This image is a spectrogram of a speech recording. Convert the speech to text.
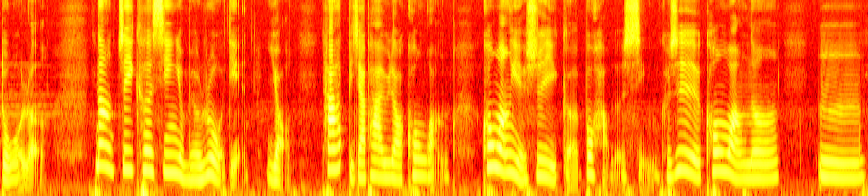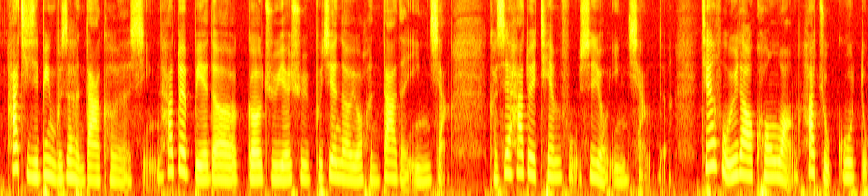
多了。那这一颗星有没有弱点？有，它比较怕遇到空王，空王也是一个不好的星。可是空王呢，嗯，它其实并不是很大颗的星，它对别的格局也许不见得有很大的影响。可是他对天府是有影响的。天府遇到空王，他主孤独，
